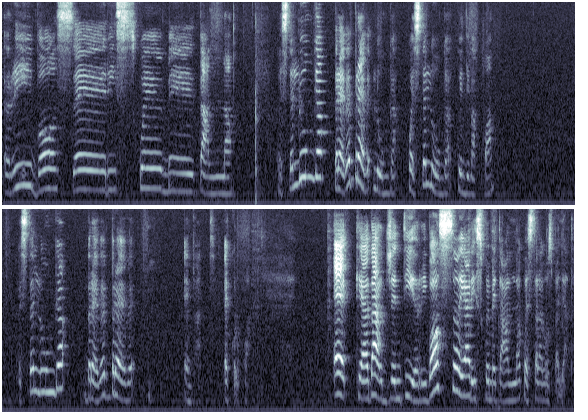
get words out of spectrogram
rivoserisque metalla. Questa è lunga breve breve lunga. Questa è lunga quindi va qua. Questa è lunga breve breve. E infatti eccolo qua. È che ad argenti rivos e a risco e metalla. Questa l'avevo sbagliata.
